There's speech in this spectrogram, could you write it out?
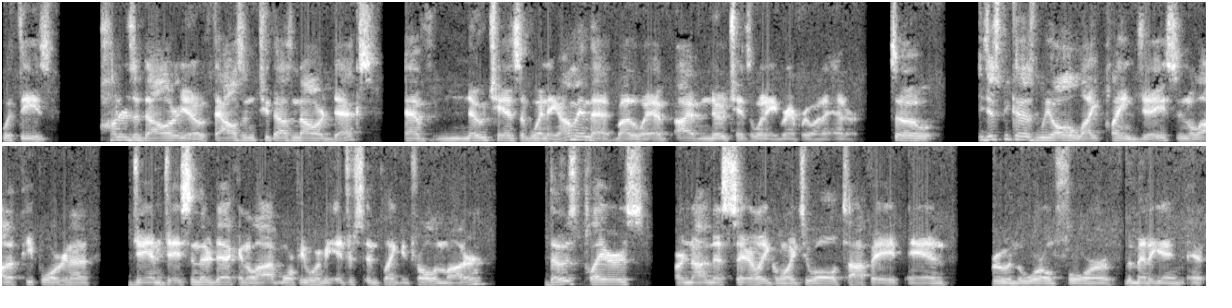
with these hundreds of dollar, you know, thousand, two thousand dollar decks, have no chance of winning. I'm in that, by the way. I've, I have no chance of winning a Grand Prix when I enter. So just because we all like playing Jace, and a lot of people are gonna jam Jace in their deck, and a lot more people are gonna be interested in playing Control and Modern, those players are not necessarily going to all top eight and ruin the world for the metagame.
